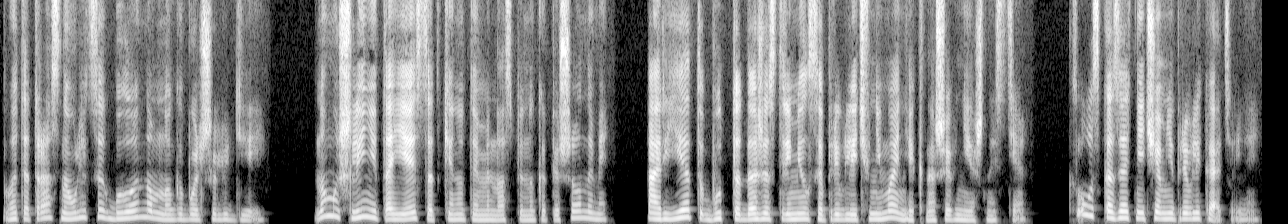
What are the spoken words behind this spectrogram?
В этот раз на улицах было намного больше людей. Но мы шли, не таясь, с откинутыми на спину капюшонами. Арьет будто даже стремился привлечь внимание к нашей внешности. Слову сказать, ничем не привлекательный.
